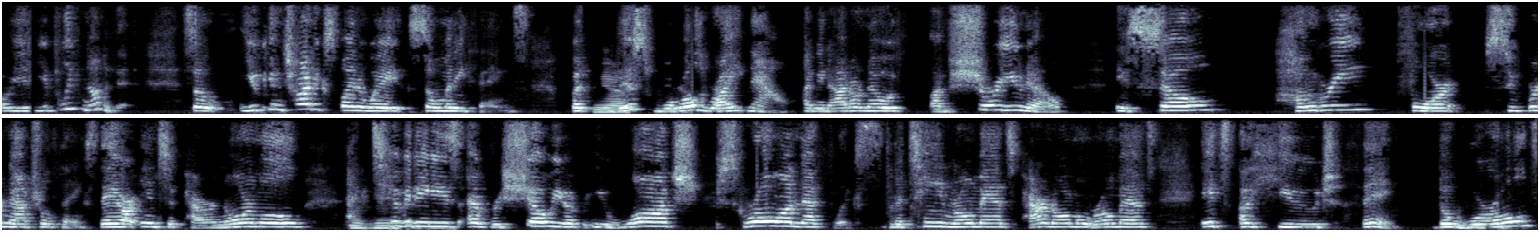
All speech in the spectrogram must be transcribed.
or you, you, believe none of it. So you can try to explain away so many things. But yes. this world right now, I mean, I don't know if I'm sure you know, is so hungry for supernatural things. They are into paranormal. Activities. Mm-hmm. Every show you ever, you watch, scroll on Netflix, the teen romance, paranormal romance. It's a huge thing. The mm-hmm. world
